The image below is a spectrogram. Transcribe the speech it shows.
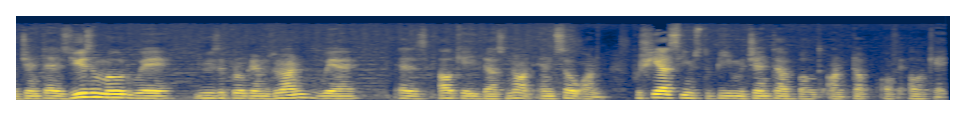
Magenta is user mode where user programs run, where as LK does not, and so on. Fuchsia seems to be Magenta built on top of LK.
